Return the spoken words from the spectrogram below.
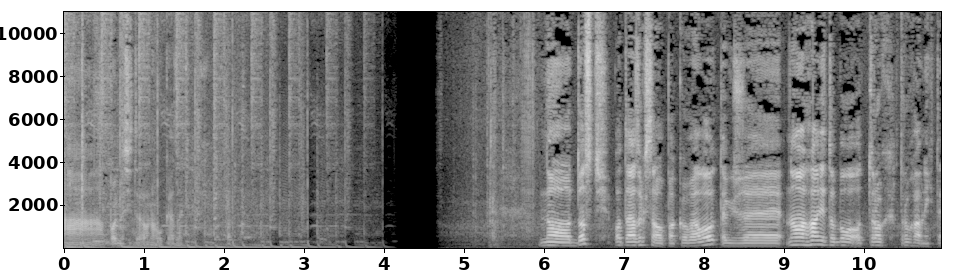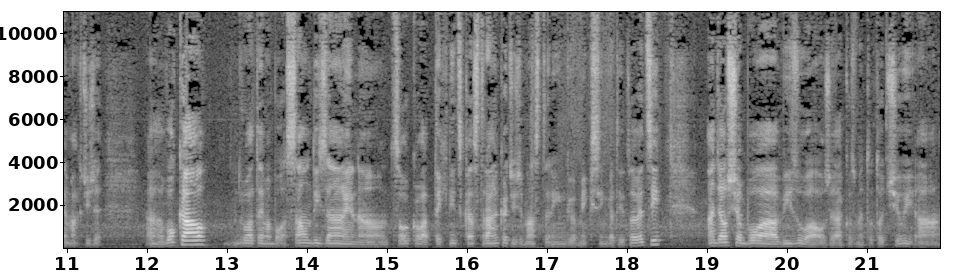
a poďme si to rovno ukázať. No, dosť otázok sa opakovalo, takže, no a hlavne to bolo o troch, troch hlavných témach, čiže uh, vokál, druhá téma bola sound design, uh, celková technická stránka, čiže mastering, mixing a tieto veci. A ďalšia bola vizuál, že ako sme to točili a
